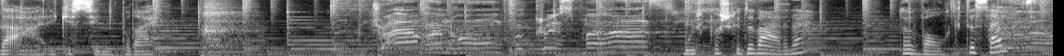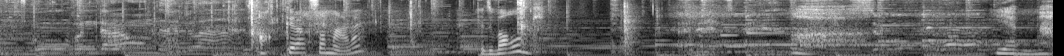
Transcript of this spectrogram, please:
Det er ikke synd på deg. Hvorfor skulle det være det? Du har valgt det selv. Akkurat sånn er det. Et valg. Åh, hjemme.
